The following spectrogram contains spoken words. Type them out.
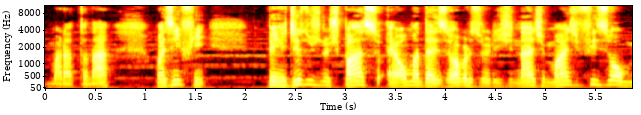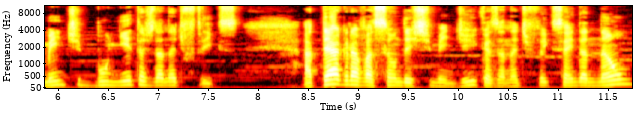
maratonar, mas enfim. Perdidos no Espaço é uma das obras originais mais visualmente bonitas da Netflix. Até a gravação deste Mendicas, a Netflix ainda não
